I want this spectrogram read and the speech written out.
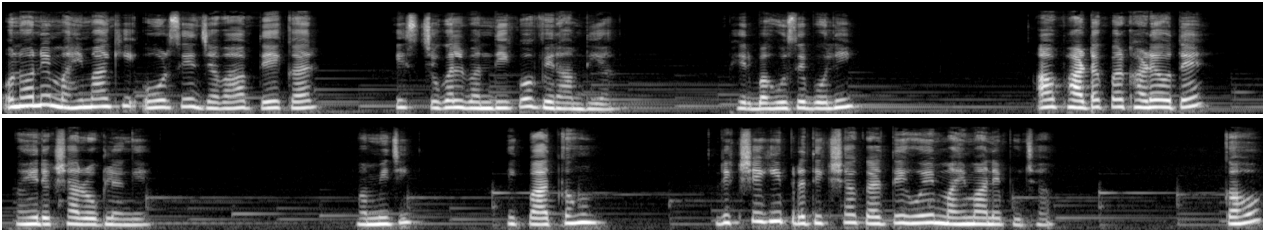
उन्होंने महिमा की ओर से जवाब देकर इस चुगलबंदी को विराम दिया। फिर बहू से बोली, आप फाटक पर खड़े होते, वहीं रिक्शा रोक लेंगे। मम्मी जी, एक बात कहूँ? रिक्शे की प्रतीक्षा करते हुए महिमा ने पूछा, कहो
